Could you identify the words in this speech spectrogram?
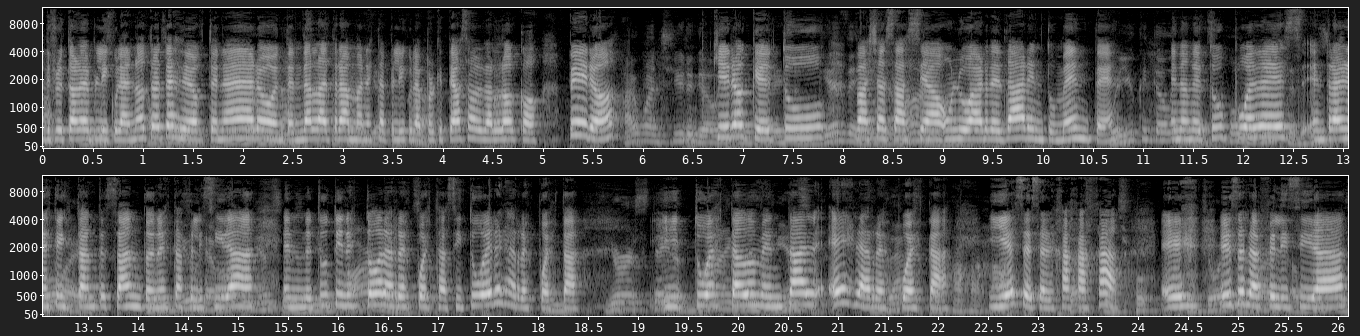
disfrutar de la película. No trates de obtener o entender la trama en esta película porque te vas a volver loco. Pero quiero que tú vayas hacia un lugar de dar en tu mente, en donde tú puedes entrar en este instante santo, en esta felicidad, en donde tú tienes todas las respuestas si tú eres la respuesta y tu estado mental es la respuesta. Y ese es el jajaja. Ja, ja. Eh, esa es la felicidad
